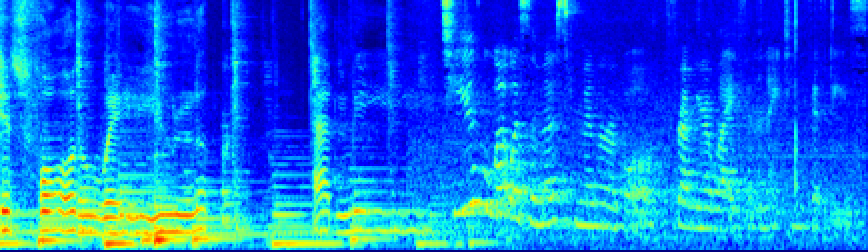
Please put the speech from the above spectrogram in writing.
is for the way you look at me. Memorable from your life in the 1950s?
